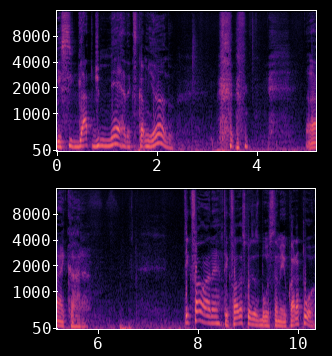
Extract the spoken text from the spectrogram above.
esse gato de merda que fica miando. Ai, cara. Tem que falar, né? Tem que falar das coisas boas também. O cara, pô,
